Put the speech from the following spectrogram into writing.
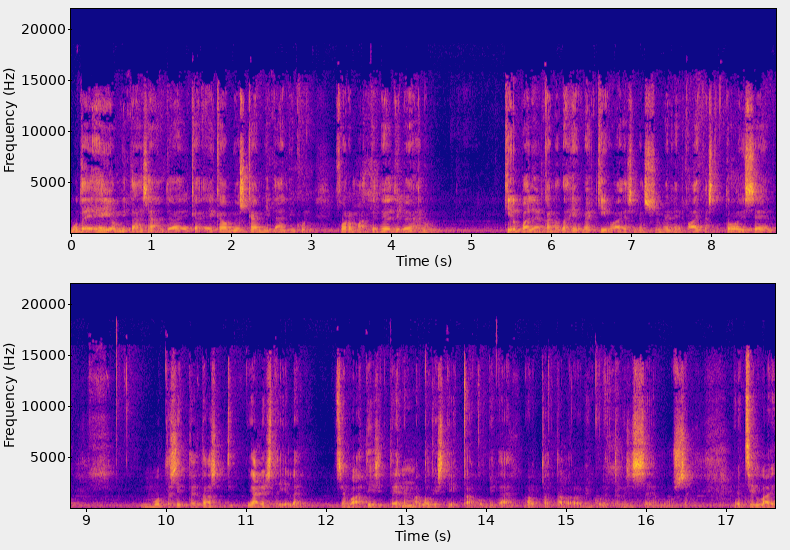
Mutta ei, ei ole mitään sääntöä eikä, eikä ole myöskään mitään niin kuin formaattia. Työtilöjähän on kilpailijan kannalta hirveän kiva esimerkiksi, jos se menee paikasta toiseen – mutta sitten taas järjestäjille se vaatii sitten enemmän mm. logistiikkaa, kun pitää auttaa tavaroiden kuljettamisessa ja muussa. Et sillä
